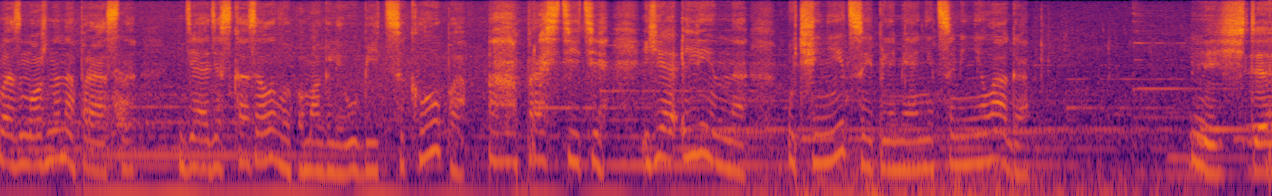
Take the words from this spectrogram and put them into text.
Возможно, напрасно. Дядя сказал, вы помогли убить циклопа. А, простите, я Линна, ученица и племянница Минилага. Nichte?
